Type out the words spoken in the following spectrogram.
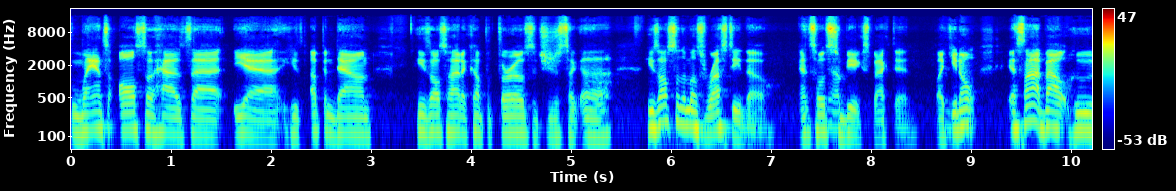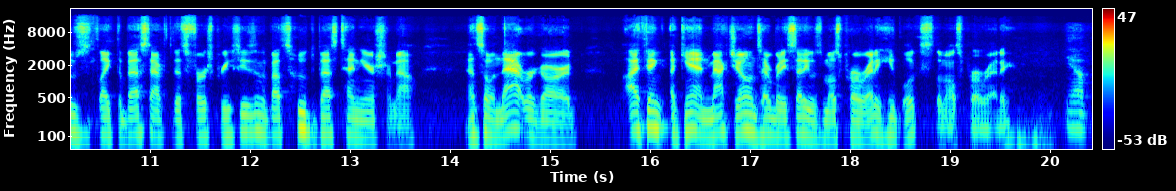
Lance also has that, yeah, he's up and down. He's also had a couple throws that you're just like, uh, he's also the most rusty though. And so it's to be expected. Like you don't, it's not about who's like the best after this first preseason, it's about who's the best 10 years from now. And so in that regard, I think again, Mac Jones, everybody said he was most pro ready. He looks the most pro ready. Yep.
